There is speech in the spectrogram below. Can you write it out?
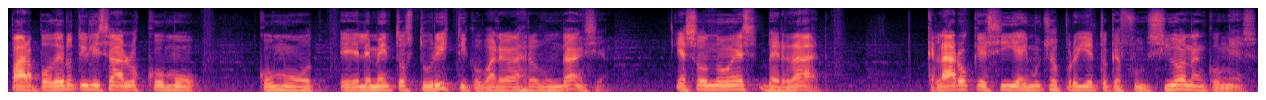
para poder utilizarlos como, como elementos turísticos, valga la redundancia. Eso no es verdad. Claro que sí, hay muchos proyectos que funcionan con eso,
